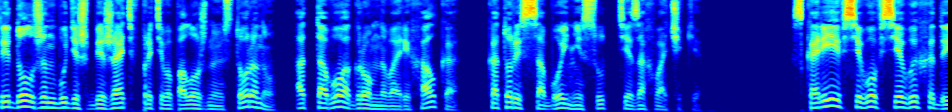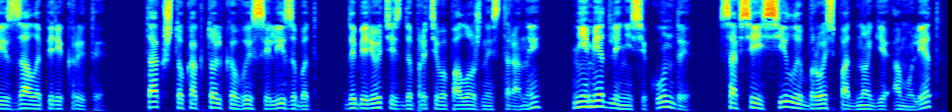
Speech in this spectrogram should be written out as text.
Ты должен будешь бежать в противоположную сторону от того огромного орехалка, который с собой несут те захватчики. Скорее всего, все выходы из зала перекрыты, так что как только вы с Элизабет доберетесь до противоположной стороны, немедли ни секунды, со всей силы брось под ноги амулет,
